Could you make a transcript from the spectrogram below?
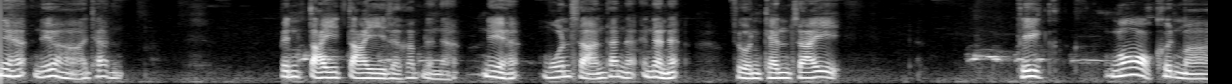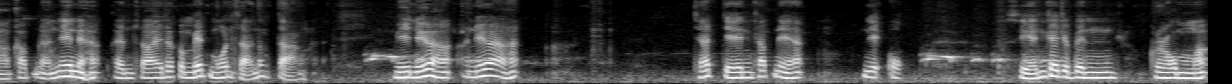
นี่ฮะ เนื้อหาท่าน เป็นไตไตเลยครับนั่นนะนี่ฮะมวลสารท่านนะนั่นนะส่วนแคนไซที่ งอกขึ้นมาครับนะนี่นะฮะแผ่นทรายแล้วก็เม็ดมวลสารต่างๆ มีเนื้อฮะเนื้อฮะชัดเจนครับนี่ฮะนี่อกเสียนก็จะเป็นกลมฮะ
